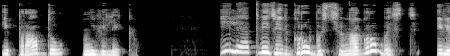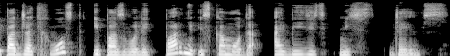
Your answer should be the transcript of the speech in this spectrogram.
и правду невелик. Или ответить грубостью на грубость, или поджать хвост и позволить парню из комода обидеть мисс Джеймс.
